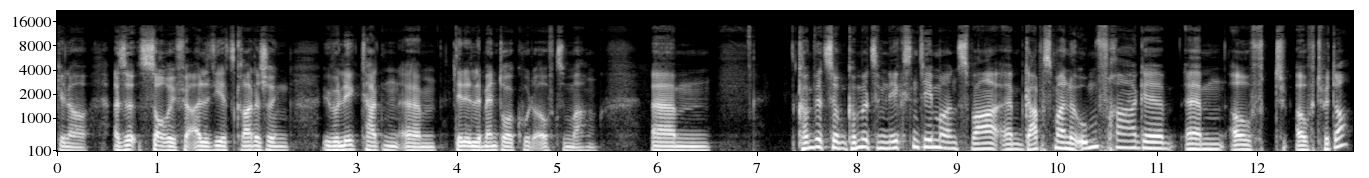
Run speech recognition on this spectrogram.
Genau. Also sorry für alle, die jetzt gerade schon überlegt hatten, ähm, den Elementor-Code aufzumachen. Ähm, kommen wir zum kommen wir zum nächsten Thema und zwar ähm, gab es mal eine Umfrage ähm, auf auf Twitter,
